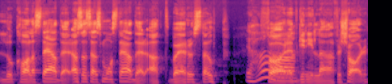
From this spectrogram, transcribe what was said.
lokala städer, alltså så här småstäder, att börja rusta upp Jaha. för ett gerillaförsvar.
